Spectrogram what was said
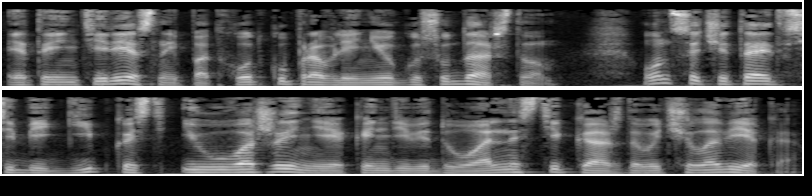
это интересный подход к управлению государством. Он сочетает в себе гибкость и уважение к индивидуальности каждого человека.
